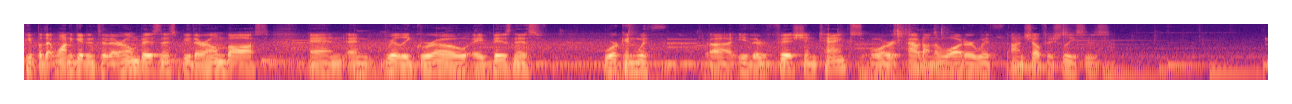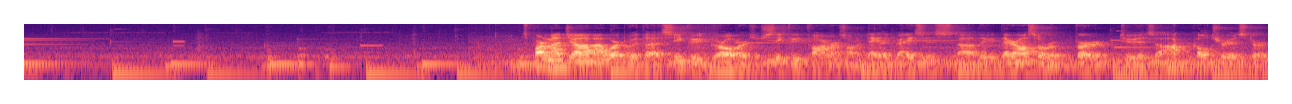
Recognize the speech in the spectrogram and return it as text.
people that want to get into their own business, be their own boss, and, and really grow a business working with uh, either fish in tanks or out on the water with on shellfish leases. Part of my job, I work with uh, seafood growers or seafood farmers on a daily basis. Uh, they, are also referred to as aquaculturists or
